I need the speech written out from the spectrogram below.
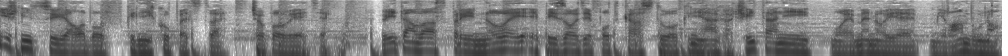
knižnici alebo v knihkupectve. Čo poviete? Vítam vás pri novej epizóde podcastu o knihách a čítaní. Moje meno je Milan Buno.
